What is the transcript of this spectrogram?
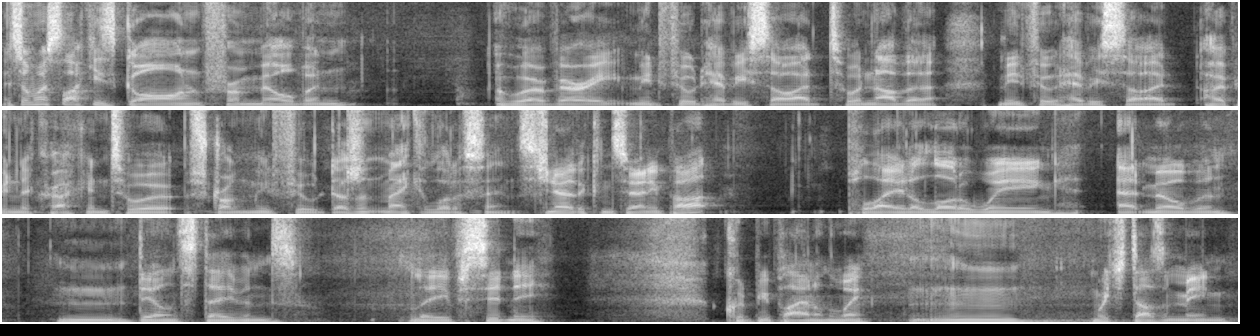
it's almost like he's gone from Melbourne, who are a very midfield heavy side, to another midfield heavy side, hoping to crack into a strong midfield. Doesn't make a lot of sense. Do you know the concerning part? Played a lot of wing at Melbourne. Hmm. Dylan Stephens leaves Sydney. Could be playing on the wing, which doesn't mean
